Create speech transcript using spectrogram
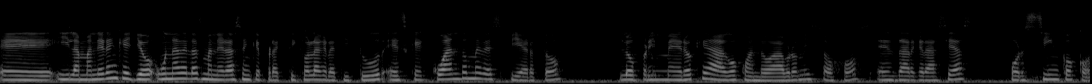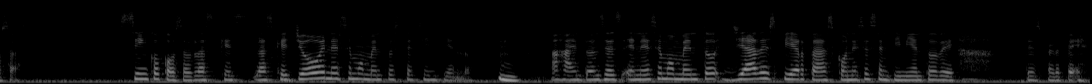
Eh, y la manera en que yo, una de las maneras en que practico la gratitud es que cuando me despierto, lo primero que hago cuando abro mis ojos es dar gracias por cinco cosas. Cinco cosas, las que, las que yo en ese momento esté sintiendo. Mm. Ajá, entonces en ese momento ya despiertas con ese sentimiento de ah, desperté,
